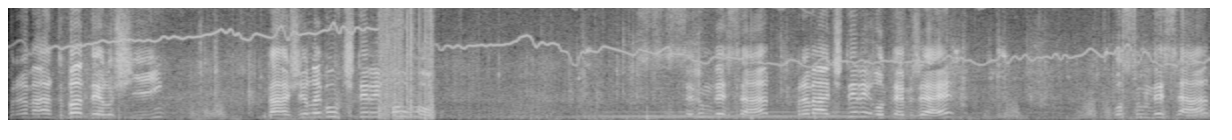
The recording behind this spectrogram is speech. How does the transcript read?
Pravá dva delší, váže levou čtyři dlouhou. 70, pravá čtyři otevře, 80,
